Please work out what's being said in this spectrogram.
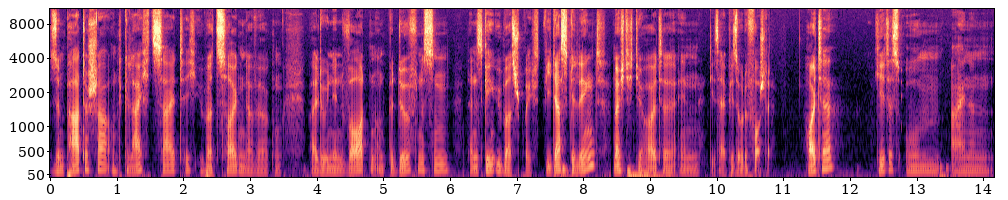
Sympathischer und gleichzeitig überzeugender wirken, weil du in den Worten und Bedürfnissen deines Gegenübers sprichst. Wie das gelingt, möchte ich dir heute in dieser Episode vorstellen. Heute geht es um einen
